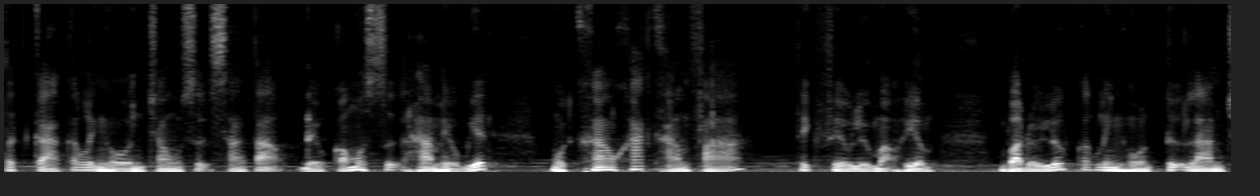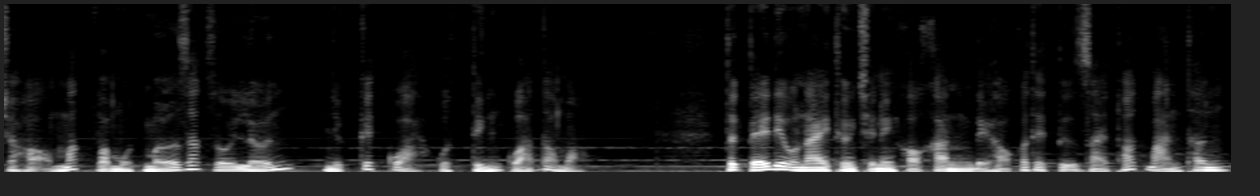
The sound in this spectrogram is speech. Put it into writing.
Tất cả các linh hồn trong sự sáng tạo đều có một sự ham hiểu biết, một khao khát khám phá, thích phiêu lưu mạo hiểm và đôi lúc các linh hồn tự làm cho họ mắc vào một mớ rắc rối lớn như kết quả của tính quá tò mò. Thực tế điều này thường trở nên khó khăn để họ có thể tự giải thoát bản thân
